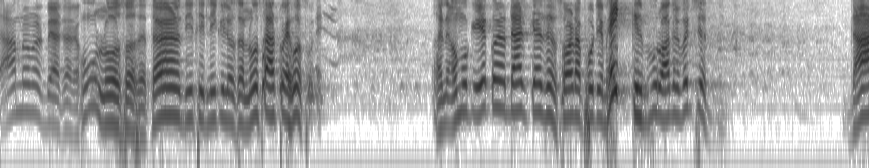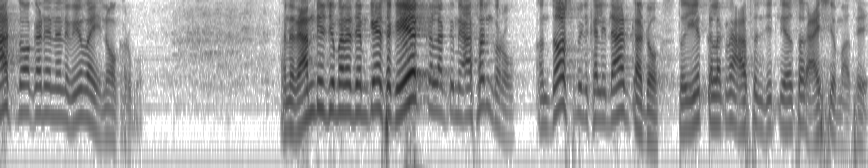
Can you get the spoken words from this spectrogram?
આમ જ બેઠા હું લોસો છે, ત્રણ દીથી નીકળ્યો છે, લોસા આટો આવ્યો છું. અને અમુક એક દાંત કહે છે, સોડા ફૂટી હેક પૂરો આગળ વધશે જ નહીં. દાંત ન કાઢે ને એને વેવાય ન કરવો. અને રામદેવજી મહારાજ એમ કહે છે કે એક કલાક તમે આસન કરો અને દસ મિનિટ ખાલી દાંત કાઢો, તો એક કલાકના આસન જેટલી અસર હાસ્યમાં છે.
